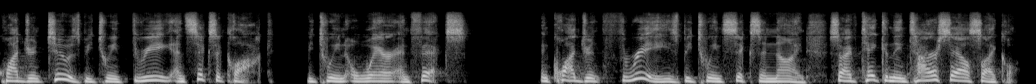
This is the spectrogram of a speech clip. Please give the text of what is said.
Quadrant two is between 3 and 6 o'clock, between aware and fix. And quadrant three is between 6 and 9. So I've taken the entire sales cycle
